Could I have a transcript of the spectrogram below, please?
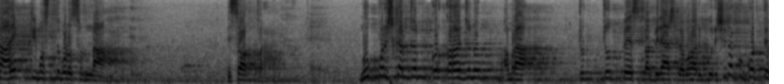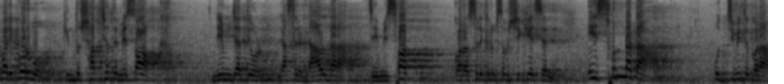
আরেকটি মস্ত বড় সুন্নাহ। মিসওয়াক করা। মুখ পরিষ্কার করার জন্য আমরা টুথ- টুথপেস্ট বা বিরাস ব্যবহার করি, সেটা করতে পারি, করব। কিন্তু সাথে সাথে মিসক নিম জাতীয় গাছের ডাল দ্বারা যে মিসক করা রসুল করিম শিখিয়েছেন, এই সুন্নাটা উজ্জীবিত করা,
